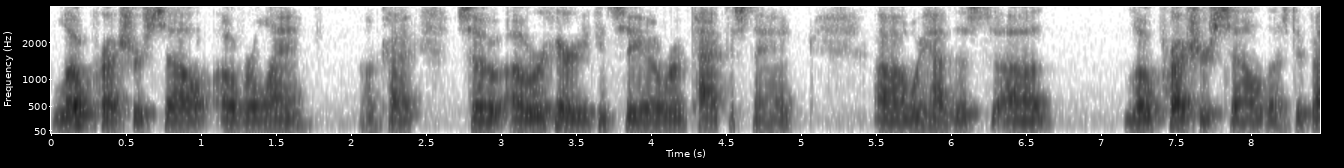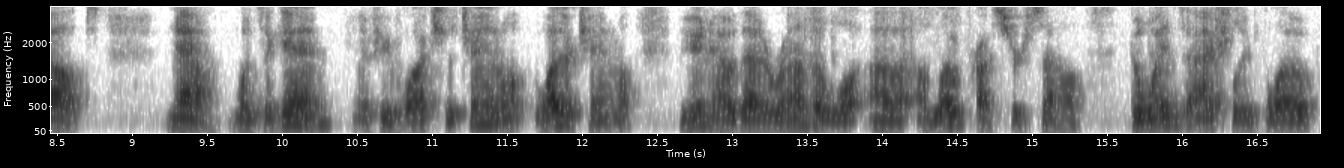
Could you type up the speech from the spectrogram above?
low pressure cell over land. Okay, so over here you can see over in Pakistan, uh, we have this uh, low pressure cell that develops. Now, once again, if you've watched the channel, Weather Channel, you know that around a, lo uh, a low pressure cell, the winds actually blow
